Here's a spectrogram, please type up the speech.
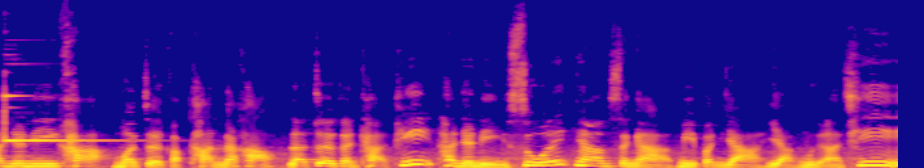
ธัญนีค่ะ มาเจอกับทันนะคะ และเจอกันค่ะที่ธัญนีสวยงามสง่ามีปัญญาอย่างมืออาชีพ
